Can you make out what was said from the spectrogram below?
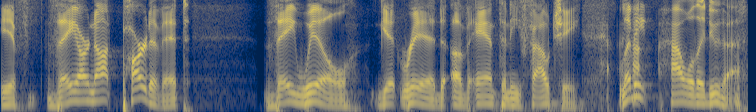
if they are not part of it, they will get rid of Anthony Fauci. Let me. How, how will they do that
